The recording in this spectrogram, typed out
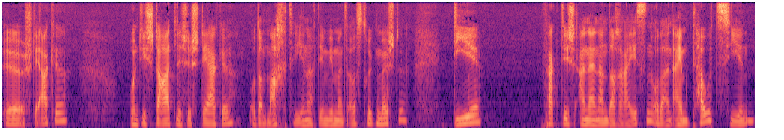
äh, Stärke und die staatliche Stärke oder Macht, je nachdem, wie man es ausdrücken möchte, die faktisch aneinander reißen oder an einem Tau ziehen.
